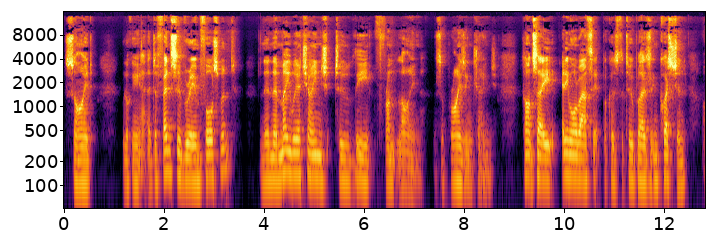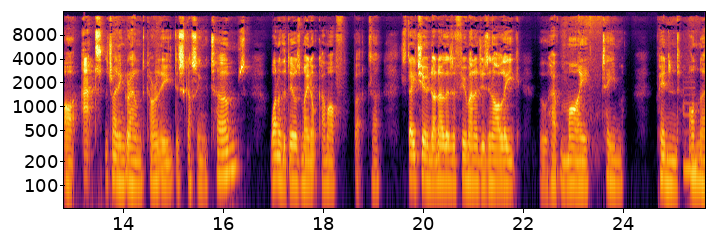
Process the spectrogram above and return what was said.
side. We're looking at a defensive reinforcement, and then there may be a change to the front line, a surprising change. Can't say any more about it because the two players in question are at the training ground currently discussing terms. One of the deals may not come off, but uh, stay tuned. I know there's a few managers in our league who have my team pinned on the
